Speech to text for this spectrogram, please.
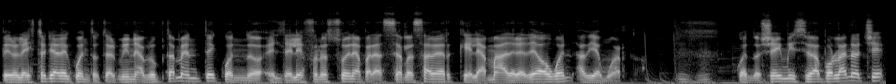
Pero la historia del cuento termina abruptamente cuando el teléfono suena para hacerle saber que la madre de Owen había muerto. Cuando Jamie se va por la noche,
